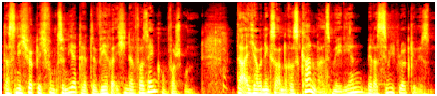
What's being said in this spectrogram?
das nicht wirklich funktioniert hätte, wäre ich in der Versenkung verschwunden. Da ich aber nichts anderes kann als Medien, wäre das ziemlich blöd gewesen.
